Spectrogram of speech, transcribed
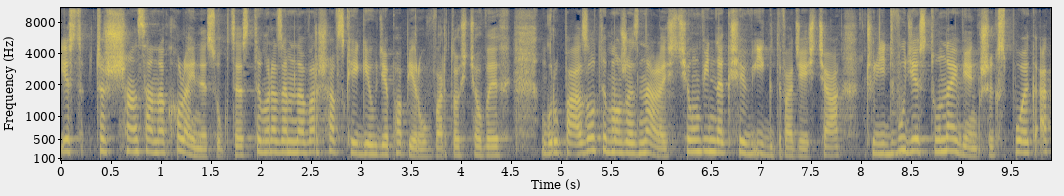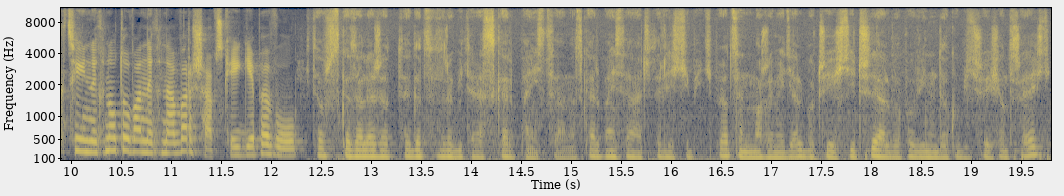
Jest też szansa na kolejny sukces, tym razem na warszawskiej giełdzie papierów wartościowych. Grupa Azoty może znaleźć się w indeksie WIG20, czyli 20 największych spółek akcyjnych notowanych na warszawskiej GPW. To wszystko zależy od tego, co zrobi teraz Skarb Państwa. No, Skarb Państwa ma 45%, może mieć albo 33, albo powinien dokupić 66.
